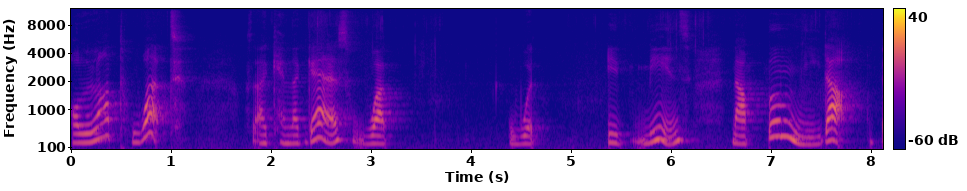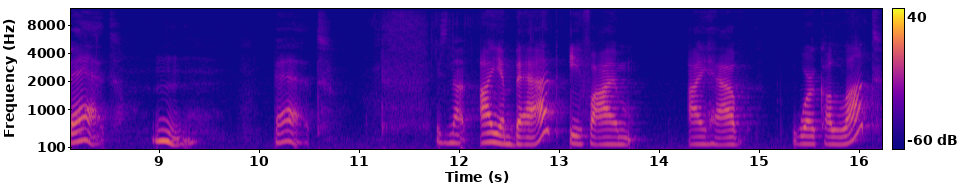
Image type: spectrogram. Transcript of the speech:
A lot what? So I cannot guess what what it means. 나쁩니다. Bad. Mm, bad. It's not I am bad if I'm I have work a lot.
